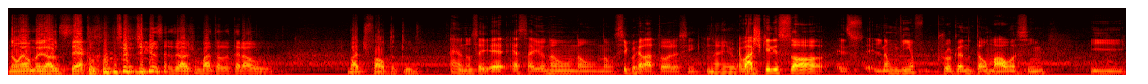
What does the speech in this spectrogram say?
não é o melhor do século, como tu diz, mas eu acho um bata lateral. Bate falta, tudo. É, eu não sei, é- essa aí eu não, não, não sigo o relator, assim. Né, eu Eu acho que ele só. Ele, ele não vinha jogando tão mal assim. E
